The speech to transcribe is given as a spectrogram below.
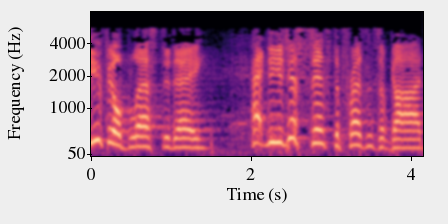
Do you feel blessed today? Do you just sense the presence of God?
